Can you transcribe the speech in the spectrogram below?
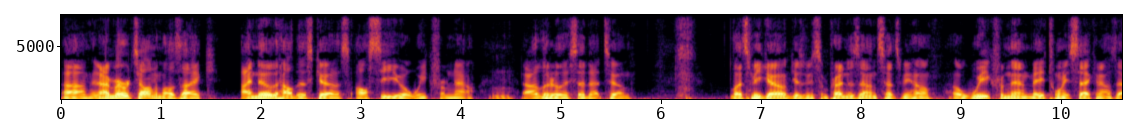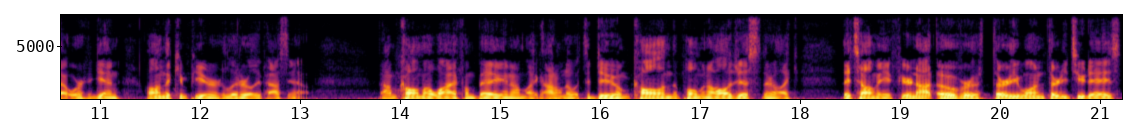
Um, and I remember telling him, I was like, I know how this goes. I'll see you a week from now. Mm. I literally said that to him. Lets me go, gives me some prednisone, sends me home. A week from then, May 22nd, I was at work again on the computer, literally passing out. I'm calling my wife. I'm begging. I'm like, I don't know what to do. I'm calling the pulmonologist. They're like, they tell me if you're not over 31, 32 days,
